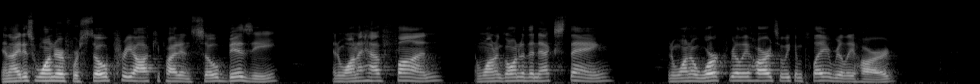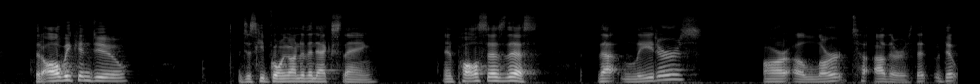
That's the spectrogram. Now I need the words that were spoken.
And I just wonder if we're so preoccupied and so busy and want to have fun and want to go on to the next thing and want to work really hard so we can play really hard, that all we can do is just keep going on to the next thing. And Paul says this that leaders are alert to others, that, that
